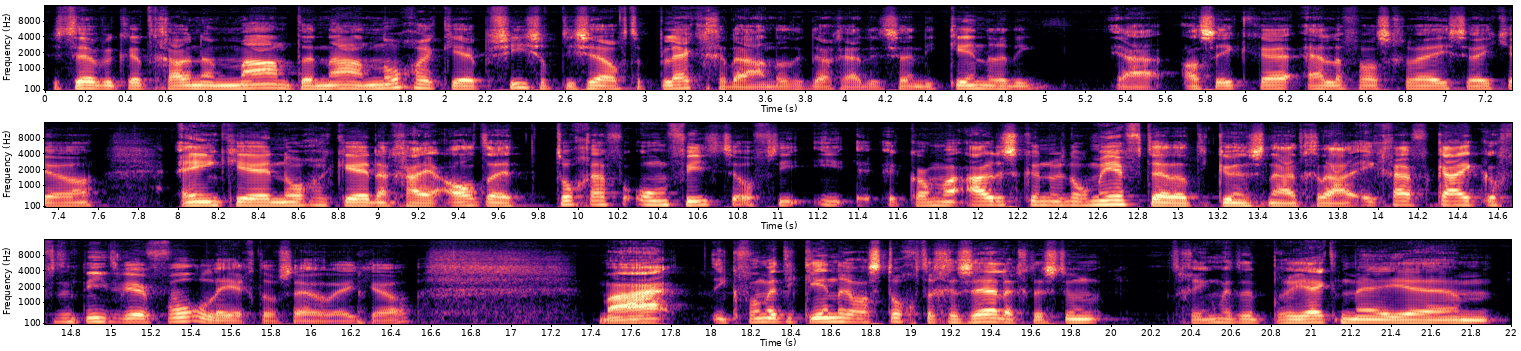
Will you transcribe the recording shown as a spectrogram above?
Dus toen heb ik het gewoon een maand daarna nog een keer precies op diezelfde plek gedaan. Dat ik dacht, ja, dit zijn die kinderen die ja, als ik uh, elf was geweest, weet je wel. Eén keer, nog een keer, dan ga je altijd toch even omfietsen. Of die, ik kan mijn ouders kunnen nog meer vertellen dat die kunstenaar het gedaan. Ik ga even kijken of het niet weer vol ligt of zo, weet je wel. Maar ik vond met die kinderen was het toch te gezellig. Dus toen ging ik met een project mee. Um,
